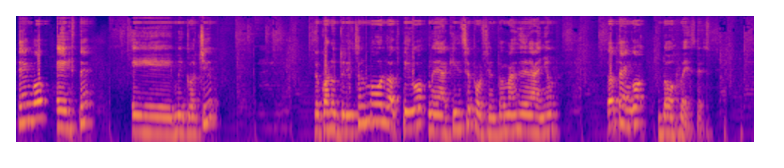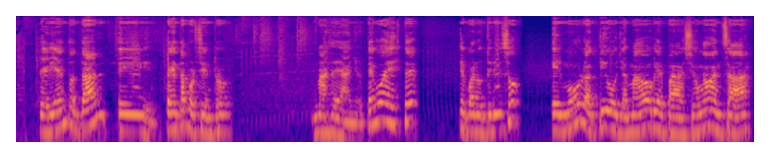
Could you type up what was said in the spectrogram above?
Tengo este microchip que cuando utilizo el módulo activo me da 15% más de daño. Lo tengo dos veces. Sería en total 30% más de daño. Tengo este que cuando utilizo el módulo activo llamado reparación avanzada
